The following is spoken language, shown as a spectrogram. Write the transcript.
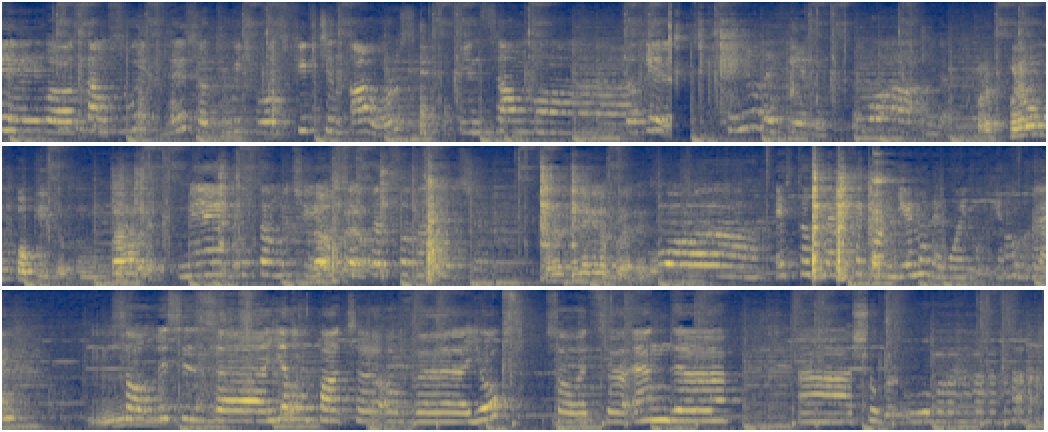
So uh, some sweet dessert which was 15 hours in some uh, Tocino de cielo. Pr- Prueba un poquito, vas a ver. Me gusta mucho, No, yo soy pero- persona dulce. Prueba- Dile que lo pruebes. Wow. Esto se hace con yema de huevo. que Okay. Mm. So this is uh, yellow part uh, of uh, yolks. So it's uh, and uh, uh, sugar. Wow.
